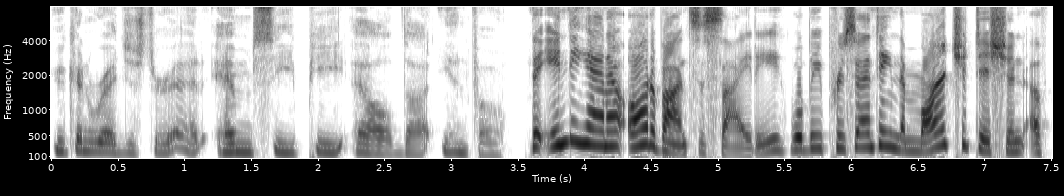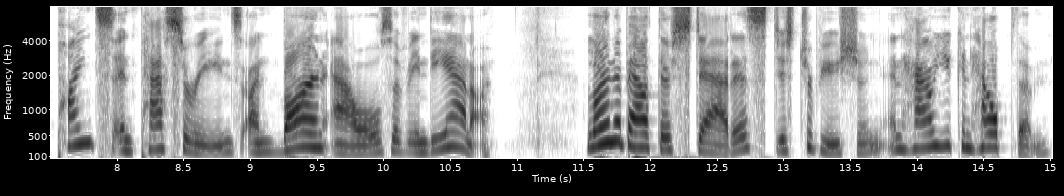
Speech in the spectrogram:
you can register at mcpl.info. The Indiana Audubon Society will be presenting the March edition of Pints and Passerines on barn owls of Indiana. Learn about their status, distribution, and how you can help them.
